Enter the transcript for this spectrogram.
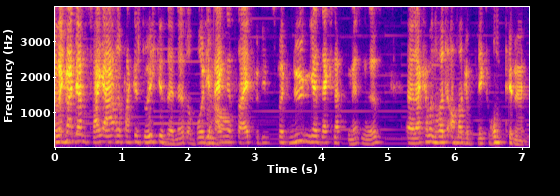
Aber ich meine, wir haben zwei Jahre praktisch durchgesendet, obwohl die Genau. eigene Zeit für dieses Vergnügen ja sehr knapp gemessen ist. Äh, da kann man heute auch mal gepflegt rumpimmeln.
